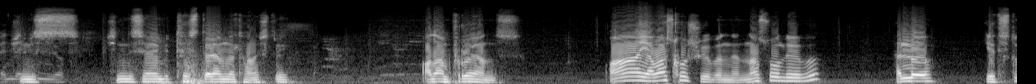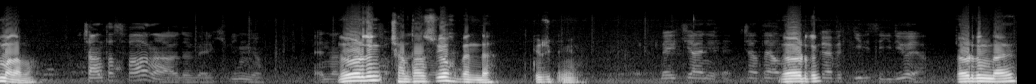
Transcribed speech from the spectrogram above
ben Şimdi s- Şimdi seni bir testeremle tanıştırayım. Adam pro yalnız. Aa yavaş koşuyor benden. Nasıl oluyor bu? Hello. Yetiştim adama. Çantası falan ağırdır belki bilmiyorum. Benden Ne ördün? çok Çantası var. yok bende. Gözükmüyor. Belki yani çantaya Ne ördün? aldığın kıyafet giydiyse gidiyor ya. Ördün dayı.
